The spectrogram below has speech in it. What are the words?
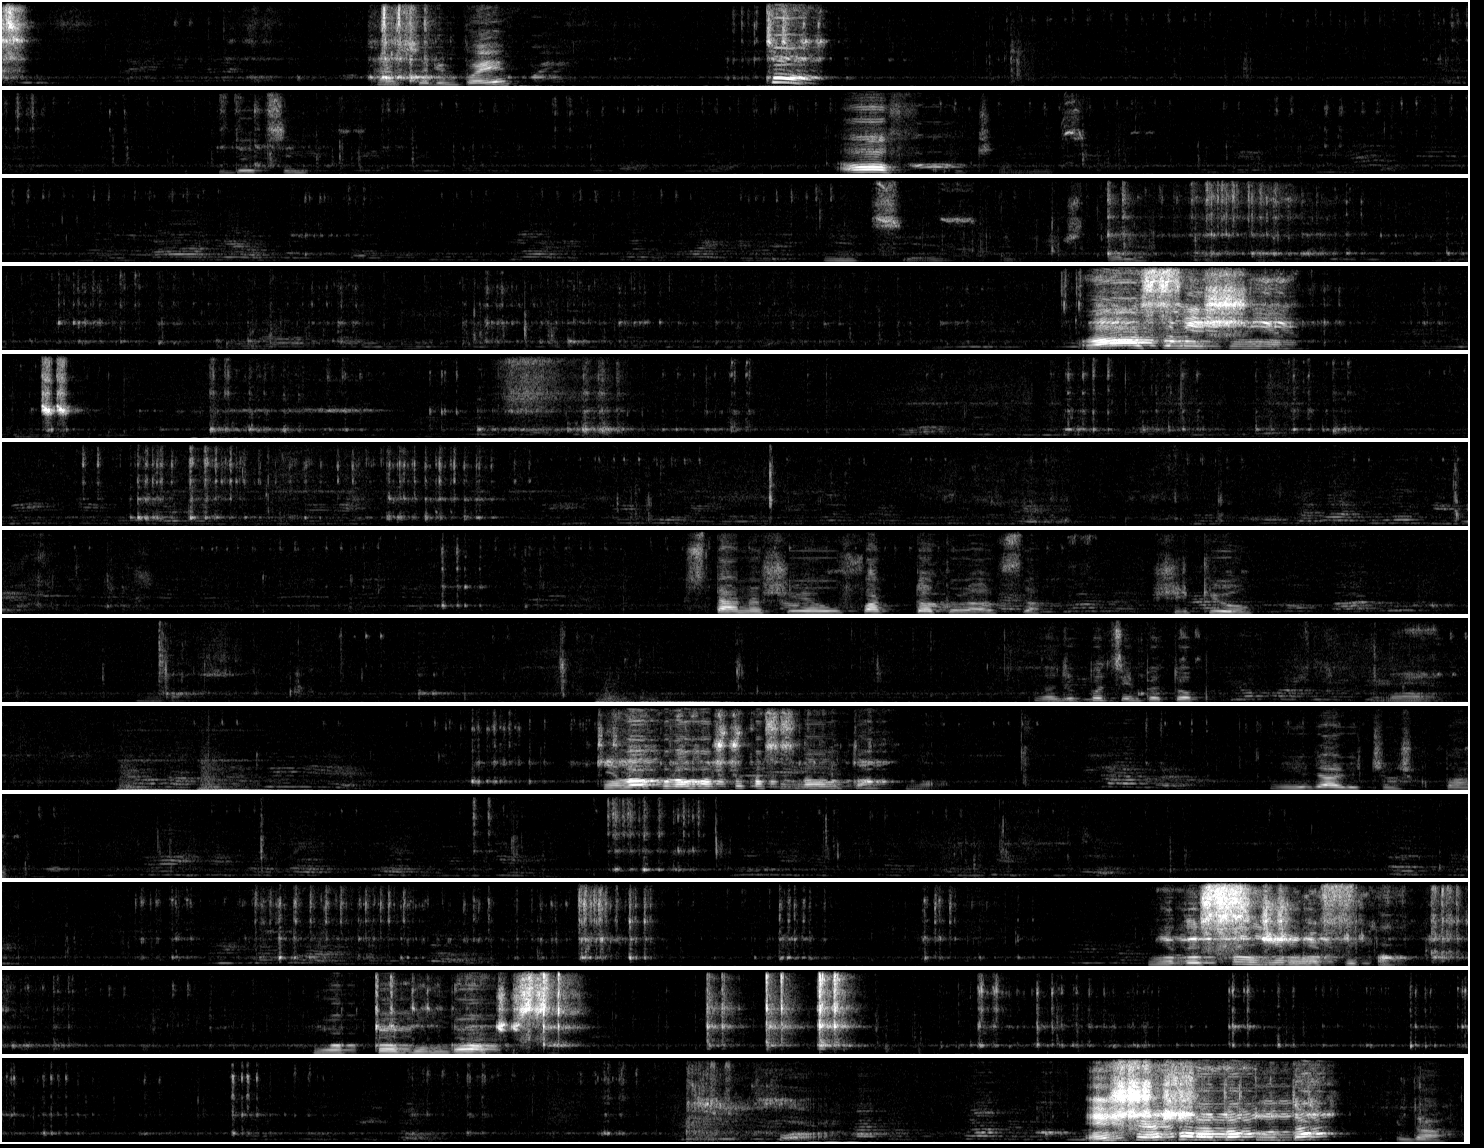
Hai, sărim pe ei? Da. Dă-ți-mi... Of, crucea mea. Nu ție, ștale. Lasă-mi și mie. Stanu și eu fac totul asta. Și Q. Da. Mă duc puțin pe top. Bine. Cineva acolo HP ca să-ți dau ulta? Nu. E dali 5 cu 4. Mie de sânge mi-e frică. E o pe din draci ăsta. Ești și așa ratat ulta? Da.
